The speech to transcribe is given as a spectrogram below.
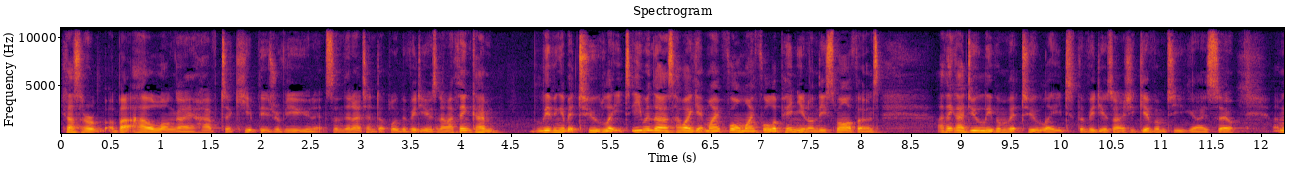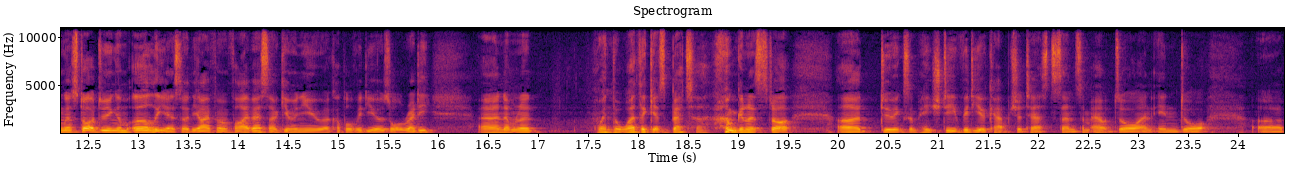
That's about how long I have to keep these review units, and then I tend to upload the videos. Now I think I'm leaving a bit too late, even though that's how I get my form my full opinion on these smartphones. I think I do leave them a bit too late, the videos I actually give them to you guys, so I'm going to start doing them earlier. So the iPhone 5S, I've given you a couple of videos already, and I'm going to, when the weather gets better, I'm going to start uh, doing some HD video capture tests and some outdoor and indoor uh,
